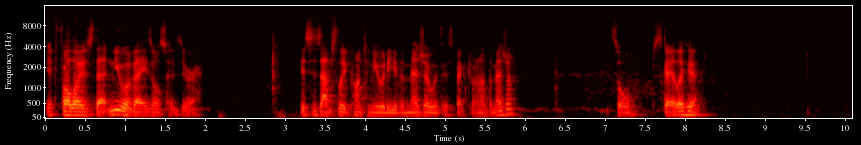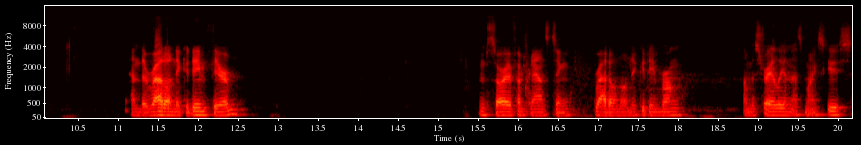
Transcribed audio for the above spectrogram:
it follows that nu of a is also zero. This is absolute continuity of a measure with respect to another measure. It's all scalar here. And the Radon-Nikodym theorem I'm sorry if I'm pronouncing Radon or Nikodym wrong. I'm Australian, that's my excuse.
